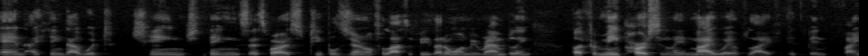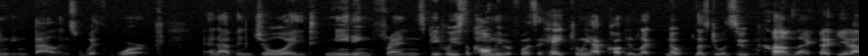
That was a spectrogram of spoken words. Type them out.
And I think that would change things as far as people's general philosophies. I don't want to be rambling, but for me personally, in my way of life, it's been finding balance with work. And I've enjoyed meeting friends. People used to call me before and say, Hey, can we have coffee? I'm like, Nope, let's do a Zoom. I was like, You know,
